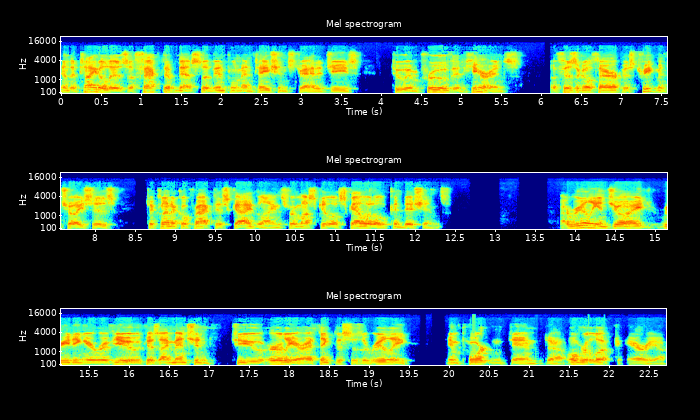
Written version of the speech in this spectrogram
and the title is Effectiveness of Implementation Strategies to Improve Adherence of Physical Therapist Treatment Choices to Clinical Practice Guidelines for Musculoskeletal Conditions. I really enjoyed reading your review because I mentioned to you earlier, I think this is a really important and uh, overlooked area.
